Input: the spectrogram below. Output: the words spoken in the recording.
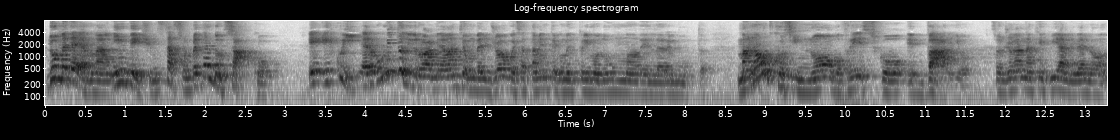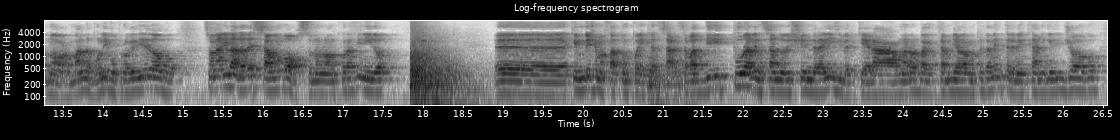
Doom Eternal invece mi sta sorprendendo un sacco. E, e, qui ero convinto di trovarmi davanti a un bel gioco esattamente come il primo Doom del reboot, ma non così nuovo, fresco e vario sto giocando anche qui a livello normal, volevo progredire dopo, sono arrivato adesso a un boss, non l'ho ancora finito, eh, che invece mi ha fatto un po' incazzare, stavo addirittura pensando di scendere a easy perché era una roba che cambiava completamente le meccaniche di gioco,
